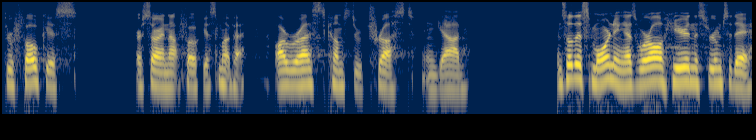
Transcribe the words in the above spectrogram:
through focus. Or, sorry, not focus, my bad. Our rest comes through trust in God. And so, this morning, as we're all here in this room today,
